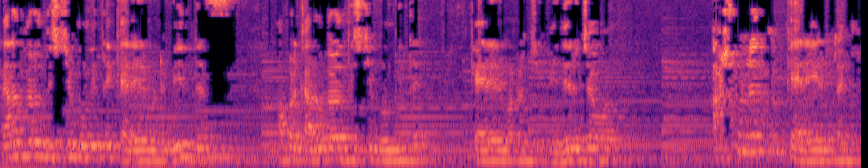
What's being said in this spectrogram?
কারও কারও দৃষ্টিভঙ্গিতে ক্যারিয়ার মানে বিজনেস আবার কারও কারও দৃষ্টিভঙ্গিতে ক্যারিয়ার মানে হচ্ছে বিদেশ যাওয়া। আসলে তো ক্যারিয়ারটা কি?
